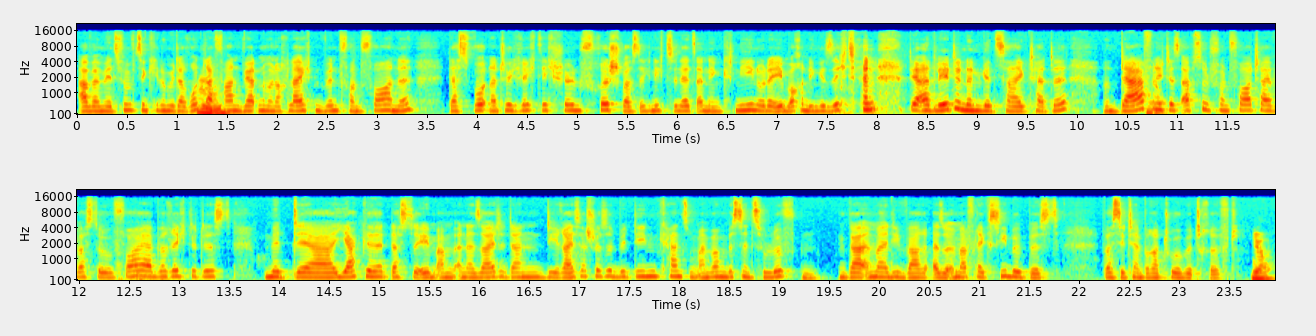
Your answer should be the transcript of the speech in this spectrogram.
Aber wenn wir jetzt 15 Kilometer runterfahren, mhm. wir hatten immer noch leichten Wind von vorne, das wurde natürlich richtig schön frisch, was sich nicht zuletzt an den Knien oder eben auch in den Gesichtern der Athletinnen gezeigt hatte. Und da finde ja. ich das absolut von Vorteil, was du vorher berichtetest, mit der Jacke, dass du eben an, an der Seite dann die Reißerschlüssel bedienen kannst, um einfach ein bisschen zu lüften. Und da immer die, also immer flexibel bist was die Temperatur betrifft. Ja.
